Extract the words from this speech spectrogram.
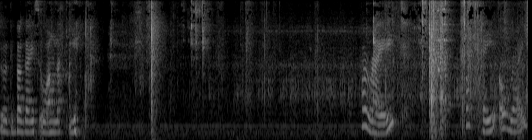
So, di ba guys, oh, ang laki. Alright. Okay, alright.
